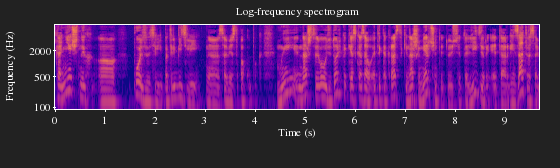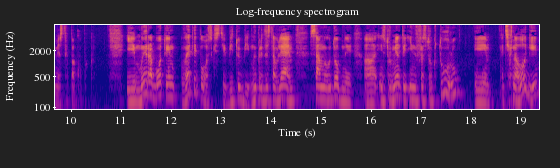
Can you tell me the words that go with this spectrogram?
конечных э, пользователей, потребителей э, совместных покупок. Мы, наша целевая аудитория, как я сказал, это как раз-таки наши мерчанты, то есть это лидеры, это организаторы совместных покупок. И мы работаем в этой плоскости, в B2B. Мы предоставляем самые удобные а, инструменты, инфраструктуру и технологии,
